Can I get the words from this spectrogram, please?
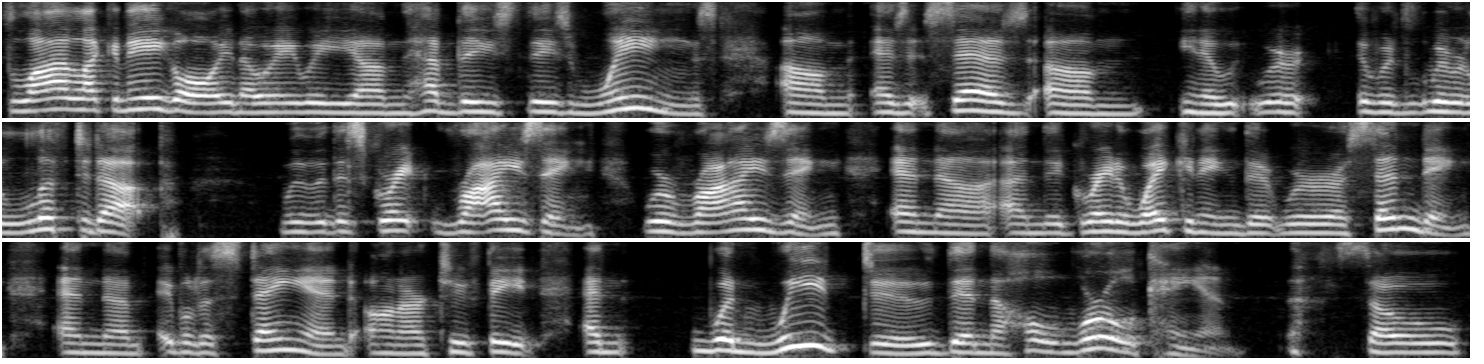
fly like an eagle you know we, we um, have these these wings um, as it says um, you know we're it would, we were lifted up with this great rising. We're rising and uh, and the great awakening that we're ascending and uh, able to stand on our two feet. And when we do then the whole world can. So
